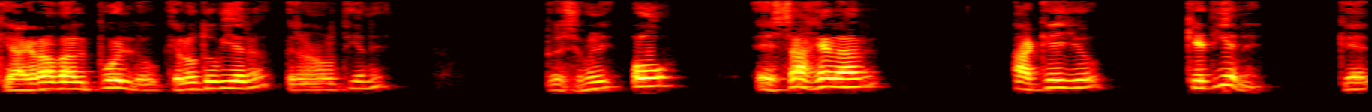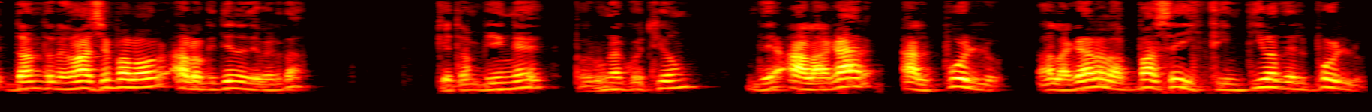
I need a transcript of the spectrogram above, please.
que agrada al pueblo que lo tuviera, pero no lo tiene, presumir, o exagerar aquello que tiene, que dándole más valor a lo que tiene de verdad, que también es por una cuestión de halagar al pueblo, halagar a las bases instintivas del pueblo.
